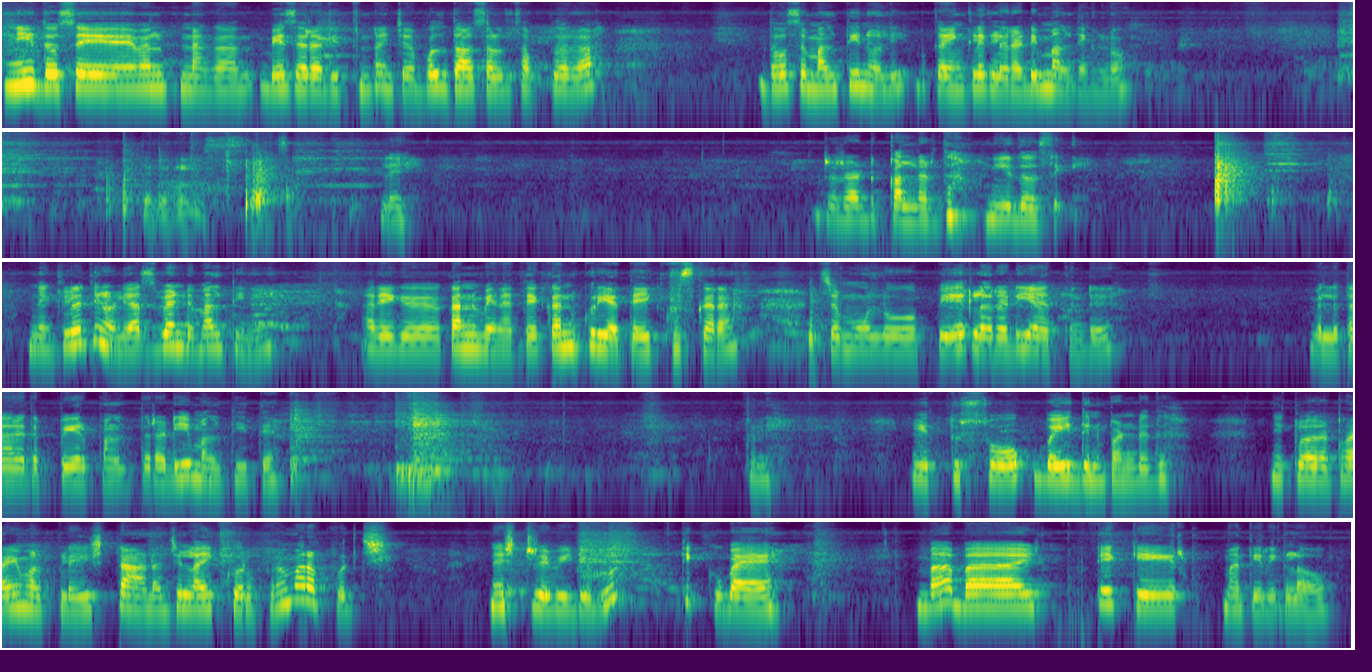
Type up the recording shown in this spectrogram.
ನೀರು ದೋಸೆ ಮಲ್ಪನಾಗ ಬೇಜಾರಾದಿತ್ತಂಡ ಇಂಚ ಬುಲ್ ದಾಸಲ್ ಸಪ್ಪದ ದೋಸೆ ಮಲ್ ತಿನ್ನೋಲಿ ಬೊಕ್ಕ ಎಂಕ್ಲೆಗ್ಲ ರೆಡಿ ಮಲ್ದೆಂಗ್ಳು ತಲೆಗೆ ಲೇ ರೆಡ್ ಕಲರ್ದ ನೀರು ದೋಸೆ. ನೆಕ್ಲೆ ನೋಡಿ ಹಸ್ಬೆಂಡ್ ಮಲ್ತೀನಿ. ಅರೆಗ ಕಣ್ಣು ಬೇನತ್ತೆ ಕಣ್ಣು ಕುರಿಯತ್ತೆ ಇಕ್ಕೋಸ್ಕರ. ಚಮೂಲು ಪೇರ್ಲ ರೆಡಿ ಆಯ್ತಂಡು. ಬೆಲ್ಲ ತಾರದ ಪೇರ್ ಮಲ್ತ್ ರೆಡಿ ಮಲ್ತೀತೆ. ಎತ್ತು ಸೋಕ್ ಬೈದಿನ ಪಂಡದು. ನಿಕ್ಲರ ಟ್ರೈ ಮಲ್ಪಲೆ ಇಷ್ಟ ಆಡಜ್ಜಿ ಲೈಕ್ ಕೊರ್ಪುರ ಮರಪಚ್ಚಿ ನೆಕ್ಸ್ಟ್ ವೀಡಿಯೋಗೂ ತಿಕ್ಕು bye bye bye take care Matiriglaw.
